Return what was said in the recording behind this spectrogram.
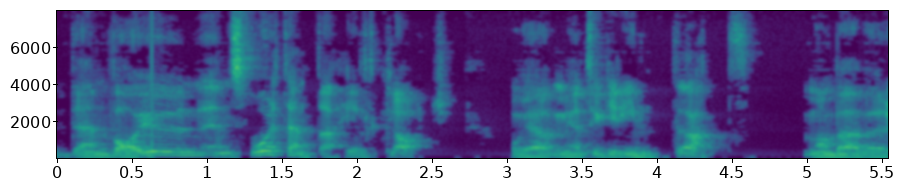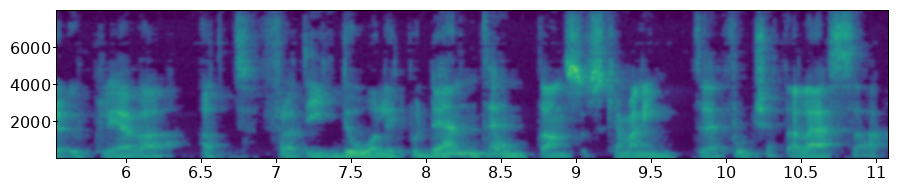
den var ju en, en svår tenta, helt klart. Och jag, men jag tycker inte att man behöver uppleva att för att det gick dåligt på den tentan så ska man inte fortsätta läsa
